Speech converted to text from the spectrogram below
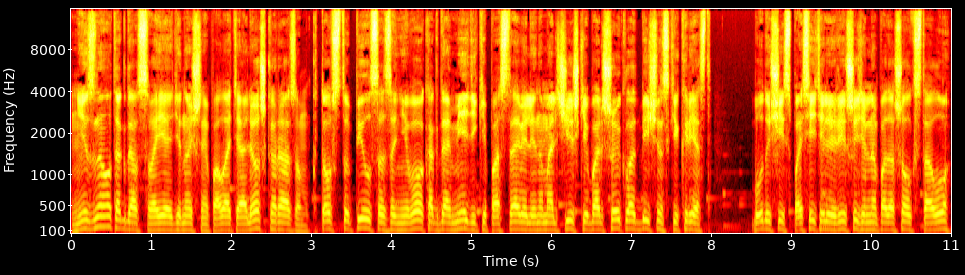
Не знал тогда в своей одиночной палате Алёшка разум, кто вступился за него, когда медики поставили на мальчишке большой кладбищенский крест. Будущий спаситель решительно подошел к столу.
